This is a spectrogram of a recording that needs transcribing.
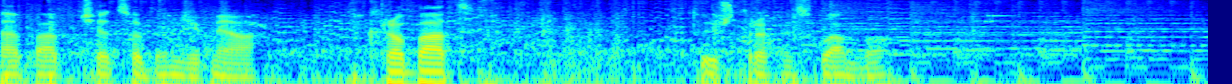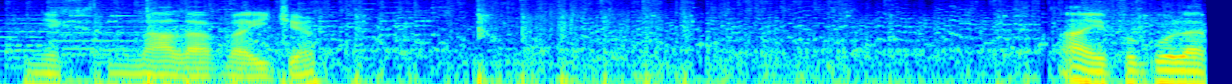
Ta babcia co będzie miała? Krobat. Tu już trochę słabo. Niech Nala wejdzie. A i w ogóle,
